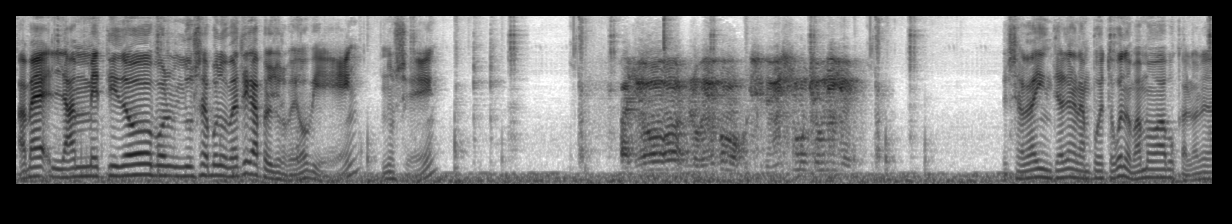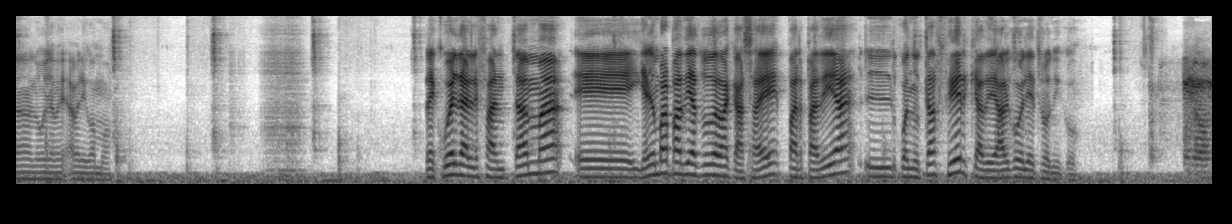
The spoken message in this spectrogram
A ver, le han metido luces volumétricas, pero yo lo veo bien. No sé. Yo lo veo como si tuviese mucho brillo. Esa es la interna le han puesto. Bueno, vamos a buscarlo. Ahora luego ya averiguamos. Recuerda, el fantasma eh, ya no parpadea toda la casa, ¿eh? Parpadea cuando está cerca de algo electrónico. Pero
